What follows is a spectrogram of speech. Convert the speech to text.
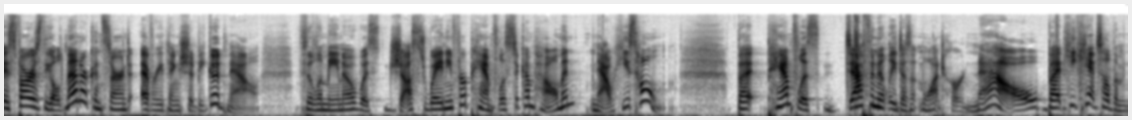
As far as the old men are concerned, everything should be good now. Philomena was just waiting for Pamphilus to come home, and now he's home. But Pamphilus definitely doesn't want her now, but he can't tell them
